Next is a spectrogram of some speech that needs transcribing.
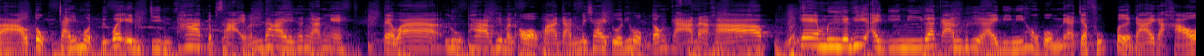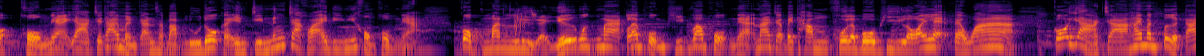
บาวตกใจหมดนึกว่าเอนจินท่ากับสายมันได้ทั้งนั้นไง แต่ว่ารูปภาพที่มันออกมาดันไม่ใช่ตัวที่ผมต้องการนะครับ แก้มือกันที่ ID นี้ละกันเผื่อ ID นี้ของผมเนี่ยจะฟุกเปิดได้กับเขาผมเนี่ยอยากจะได้เหมือนกันสำหรับลูโดกับเอนจินเนื่องจากว่า ID นี้ของผมเนี่ยกบมันเหลือเยอะมากๆ และผมคิดว่าผมเนี่ยน่าจะไปทำโคลาโบพีร้อยแหละ แต่ว่าก็อยากจะให้มันเปิดได้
